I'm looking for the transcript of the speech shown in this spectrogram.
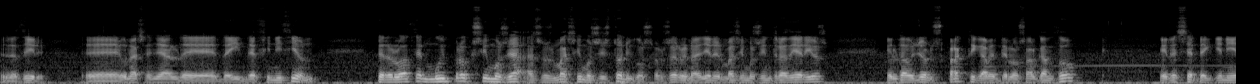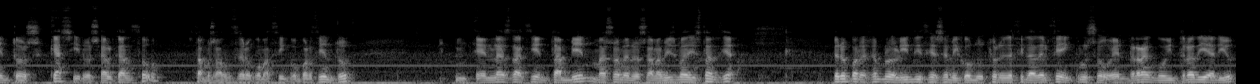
es decir, eh, una señal de, de, indefinición, pero lo hacen muy próximos ya a sus máximos históricos. Observen ayer en máximos intradiarios, el Dow Jones prácticamente los alcanzó, el SP500 casi los alcanzó, estamos a un 0,5%. En Nasdaq 100 también, más o menos a la misma distancia. Pero, por ejemplo, el índice de semiconductores de Filadelfia, incluso en rango intradiario,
